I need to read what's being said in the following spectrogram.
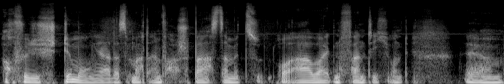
auch für die Stimmung, ja, das macht einfach Spaß, damit zu arbeiten, fand ich. Und ähm,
